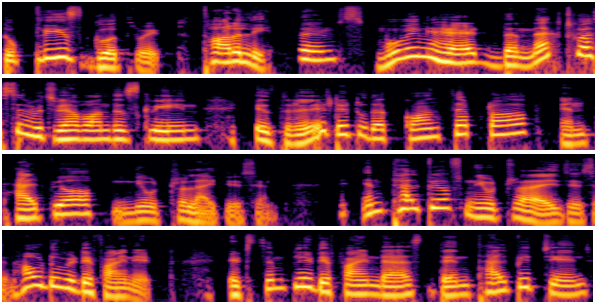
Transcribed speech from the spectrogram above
to please go through it thoroughly. Friends, moving ahead, the next question which we have on the screen is related to the concept of enthalpy of neutralization. Enthalpy of neutralization, how do we define it? It's simply defined as the enthalpy change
